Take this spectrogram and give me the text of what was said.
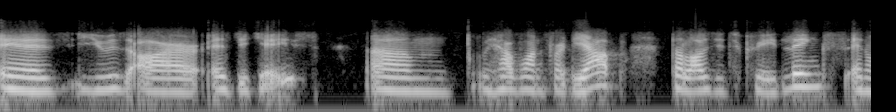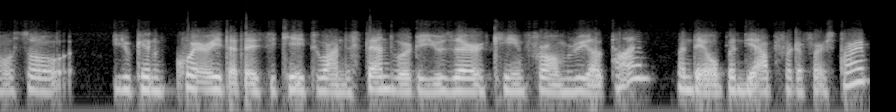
is use our SDKs. Um, we have one for the app that allows you to create links and also you can query that SDK to understand where the user came from real time when they open the app for the first time.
